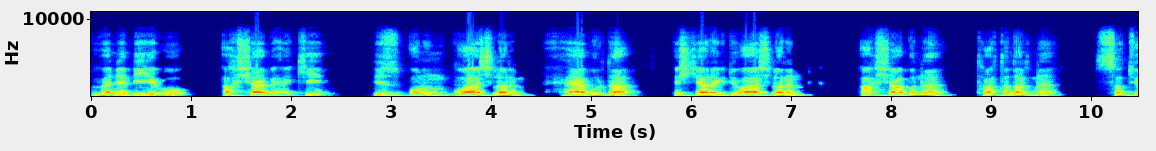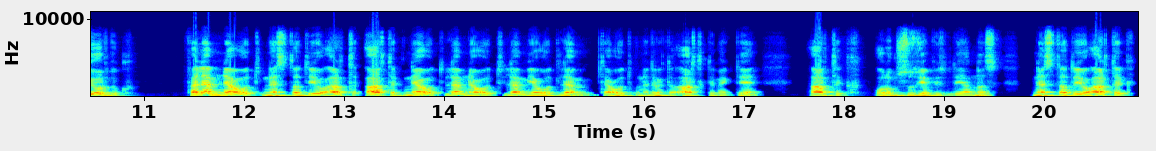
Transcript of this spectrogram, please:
Ve nebi'u ahşabehe ki biz onun o ağaçların he burada eşkara gidiyor. Ağaçların ahşabını, tahtalarını satıyorduk. Felem ne'ud nestati'u artık, artık ne'ud, lem ne'ud, lem yaud, lem te'ud. Bu ne demekti? Artık demekti. Artık olumsuz yapıyoruz yalnız. Nestati'u artık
